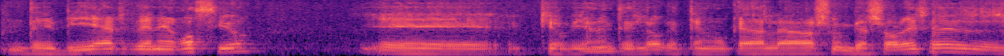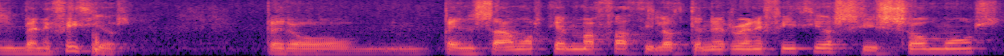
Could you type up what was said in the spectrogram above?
de vías de negocio eh, que obviamente lo que tengo que darle a los inversores es beneficios, pero pensamos que es más fácil obtener beneficios si somos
